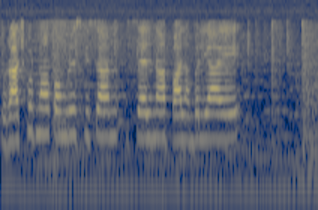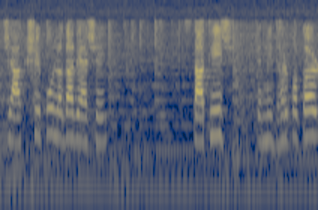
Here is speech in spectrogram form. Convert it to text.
તો રાજકોટમાં કોંગ્રેસ કિસાન સેલના પાલ અંબલિયાએ જે આક્ષેપો લગાવ્યા છે, સાથે જ તેમની ધરપકડ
